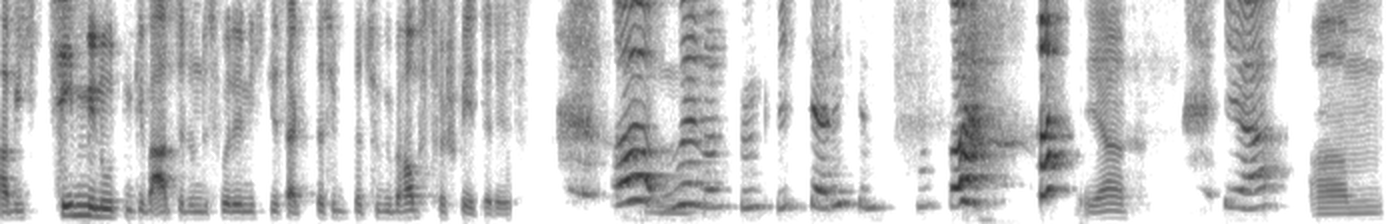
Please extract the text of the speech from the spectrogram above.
habe ich zehn Minuten gewartet und es wurde nicht gesagt, dass der Zug überhaupt verspätet ist. Oh, Uhren und Pünktlichkeit, ich super. ja. Ja. Ähm,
